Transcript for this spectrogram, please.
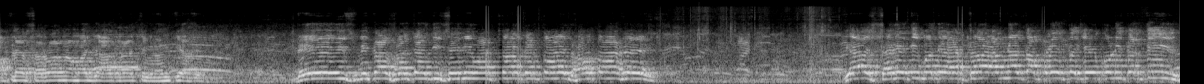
आपल्या सर्वांना माझी आग्रहाची विनंती आहे. देश विकासाच्या दिशेने वाटचाल करतोय धावतो आहे. या शर्यतीमध्ये अडथळा आणण्याचा प्रयत्न जे कोणी करतील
